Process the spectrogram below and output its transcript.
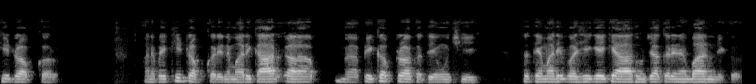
કી ડ્રોપ કર. અને પછી કી ડ્રોપ કરીને મારી કાર પિકઅપ ટ્રક હતી ઊંચી. તો તેમાંથી પછી કહે કે હાથ ઊંચા કરીને બહાર નીકળ.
